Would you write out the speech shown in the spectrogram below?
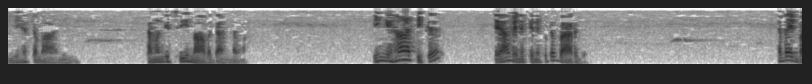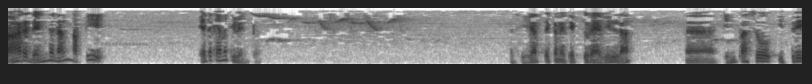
නිහතමානී. තමන්ගේ සීමාව දන්නවා. ඉන් එහා ටික එයා වෙන කෙනෙකුට බාර දෙනවා. හැබැයි බාර දෙන්න නම් අපි ඒකට කැමති වෙන්න ඕනේ. සිහියත් එක්ක මෙතෙක් දුර ඇවිල්ලා ඉන්පසු ඉත්‍රි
